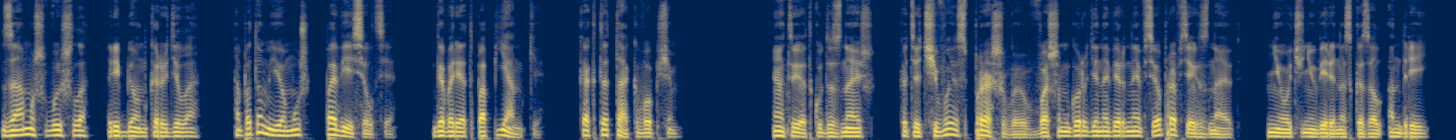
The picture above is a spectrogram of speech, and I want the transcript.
Замуж вышла, ребенка родила. А потом ее муж повесился. Говорят, по пьянке. Как-то так, в общем. «А ты откуда знаешь?» Хотя чего я спрашиваю? В вашем городе, наверное, все про всех знают. Не очень уверенно сказал Андрей.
